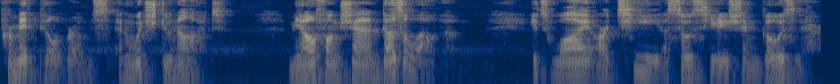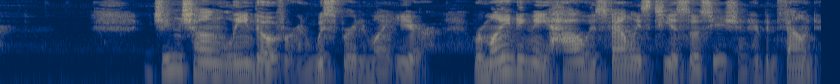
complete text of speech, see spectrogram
permit pilgrims, and which do not. Miao Miaofengshan does allow them. It's why our tea association goes there. Jincheng leaned over and whispered in my ear, reminding me how his family's tea association had been founded.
